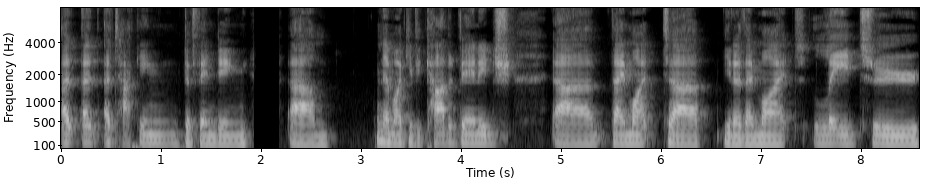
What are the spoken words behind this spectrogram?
a, a, attacking, defending. Um, they might give you card advantage. Uh, they might, uh, you know, they might lead to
